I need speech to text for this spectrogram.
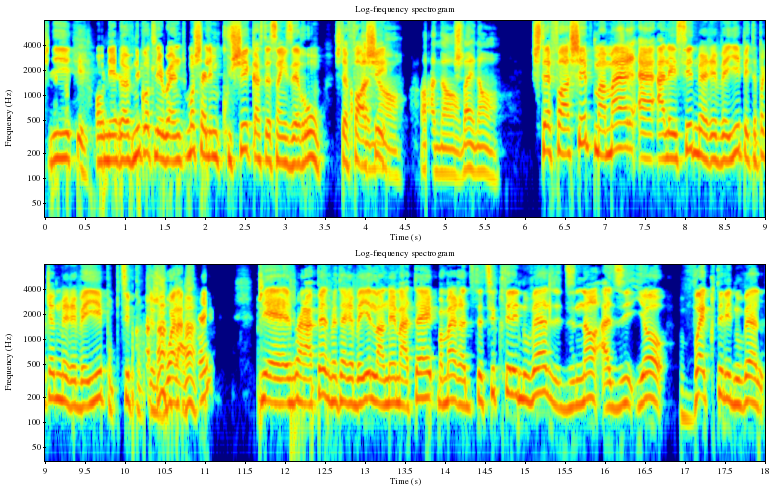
puis on est revenu contre les Rangers. Moi, je suis allé me coucher quand c'était 5-0. J'étais ah, fâché. Ah non, non, ben non. J'étais fâché, puis ma mère, elle, a essayé de me réveiller, puis elle était pas capable de me réveiller pour, pour que je vois la fin. Puis euh, je me rappelle, je m'étais réveillé le lendemain matin, puis ma mère a dit T'as-tu écouté les nouvelles? J'ai dit non. Elle a dit Yo, va écouter les nouvelles.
